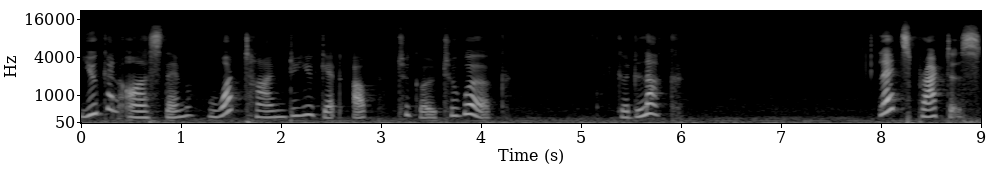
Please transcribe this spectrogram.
you can ask them what time do you get up to go to work? Good luck! Let's practice.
